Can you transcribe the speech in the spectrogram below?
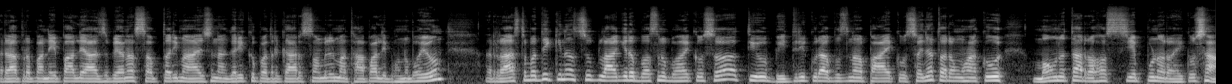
राप्रपा नेपालले आज बिहान सप्तरीमा आयोजना गरेको पत्रकार सम्मेलनमा थापाले भन्नुभयो राष्ट्रपति किन चुप लागेर बस्नु भएको छ त्यो भित्री कुरा बुझ्न पाएको छैन तर उहाँको मौनता रहस्यपूर्ण रहेको छ।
